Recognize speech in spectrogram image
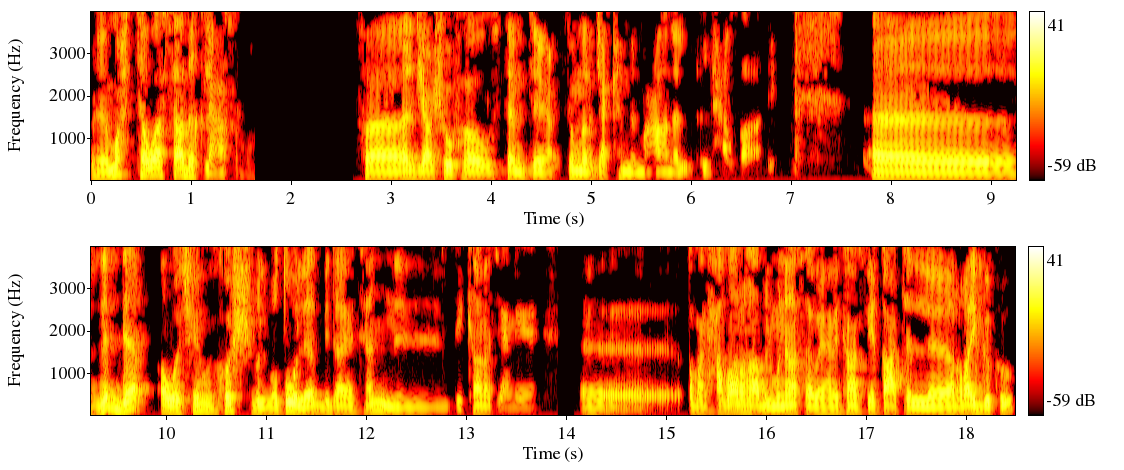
محتوى سابق لعصرهم فأرجع شوفها واستمتع ثم أرجع كمل معانا الحلقة هذه. آه نبدأ أول شيء ونخش بالبطولة بداية اللي كانت يعني آه طبعا حضرها بالمناسبة يعني كانت في قاعه الريوجوكو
